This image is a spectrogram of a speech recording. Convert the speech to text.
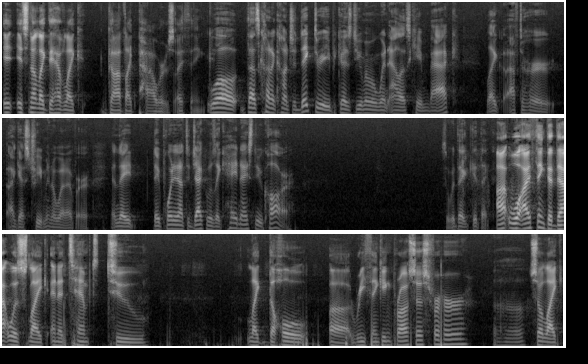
It, it's not like they have like godlike powers. I think. Well, that's kind of contradictory because do you remember when Alice came back, like after her, I guess, treatment or whatever, and they they pointed out to Jack was like, "Hey, nice new car." So would they get that? I, well, I think that that was like an attempt to, like the whole uh, rethinking process for her. Uh huh. So like,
